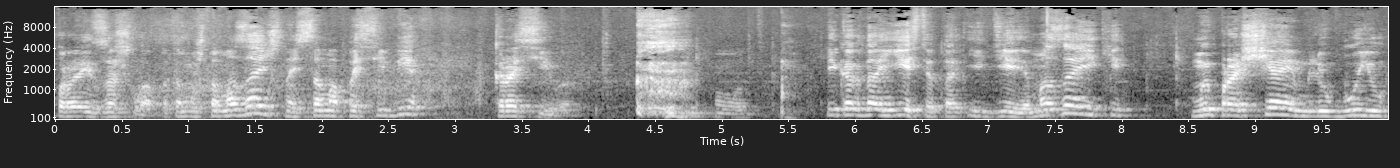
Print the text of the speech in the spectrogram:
произошла. Потому что мозаичность сама по себе красива. Вот. И когда есть эта идея мозаики, мы прощаем любую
